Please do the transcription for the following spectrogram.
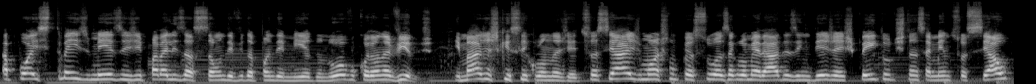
após três meses de paralisação devido à pandemia do novo coronavírus. Imagens que circulam nas redes sociais mostram pessoas aglomeradas em desrespeito ao distanciamento social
